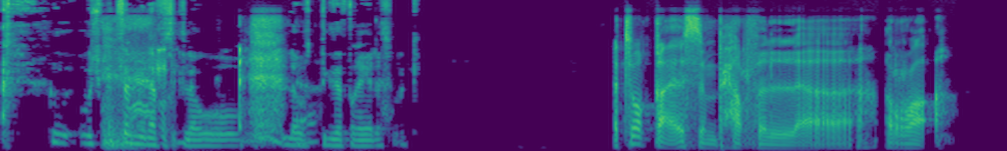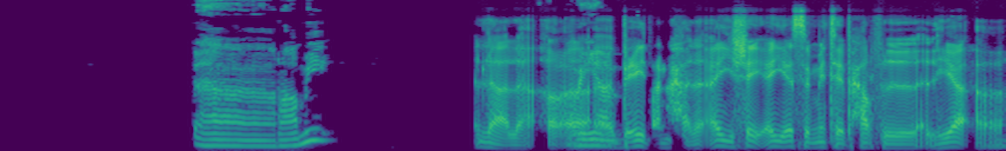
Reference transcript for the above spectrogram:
وش بتسمي نفسك لو لو تقدر تغير اسمك؟ أتوقع اسم بحرف آه، الراء. آه رامي؟ لا لا آه، ريان. بعيد عن حل... أي شيء أي اسم ينتهي بحرف ال- الياء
